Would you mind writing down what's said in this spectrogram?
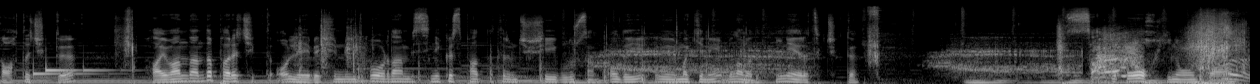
Tahta çıktı. Hayvandan da para çıktı. Oley be şimdi gidip oradan bir sneakers patlatırım şu şeyi bulursam. Odayı e, makineyi bulamadık. Yine yaratık çıktı. Saklı. Oh yine 10 puan.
